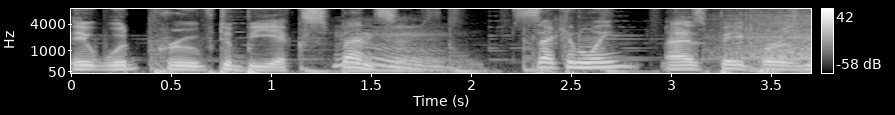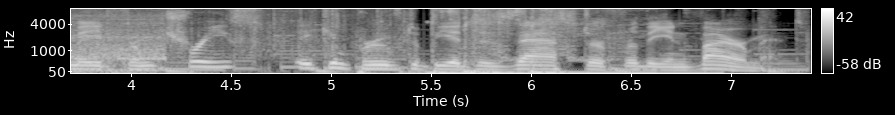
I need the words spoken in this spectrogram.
it would prove to be expensive. Hmm. Secondly, as paper is made from trees, it can prove to be a disaster for the environment.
